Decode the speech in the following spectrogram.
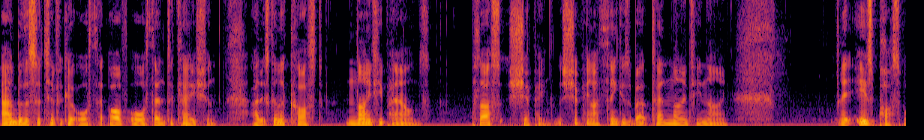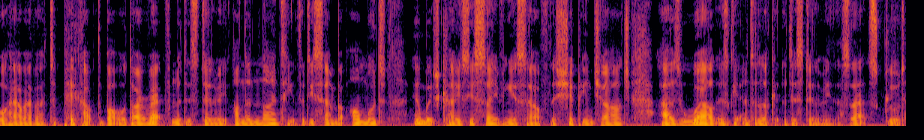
and with a certificate of authentication, and it's going to cost ninety pounds plus shipping. The shipping I think is about ten ninety nine. It is possible, however, to pick up the bottle direct from the distillery on the 19th of December onwards, in which case you're saving yourself the shipping charge as well as getting to look at the distillery. So that's good.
